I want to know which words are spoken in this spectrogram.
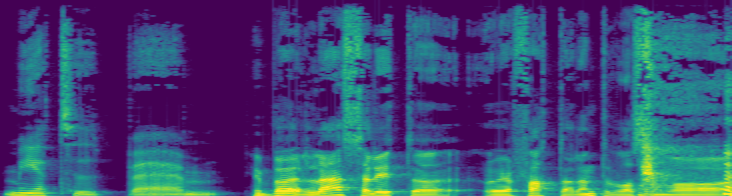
med typ, ehm, Jag började läsa lite och jag fattade inte vad som var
